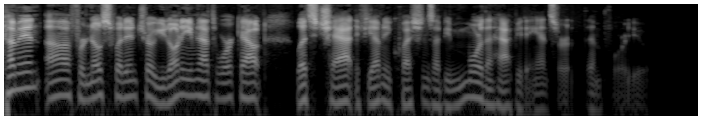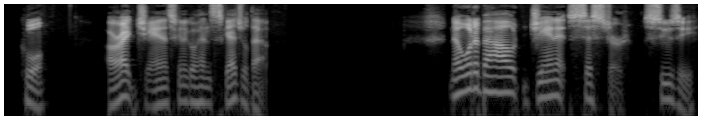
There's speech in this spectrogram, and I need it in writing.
come in uh, for no sweat intro. You don't even have to work out. Let's chat. If you have any questions, I'd be more than happy to answer them for you. Cool. All right, Janet's going to go ahead and schedule that. Now, what about Janet's sister, Susie?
